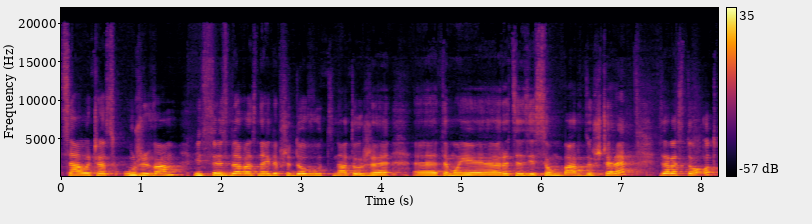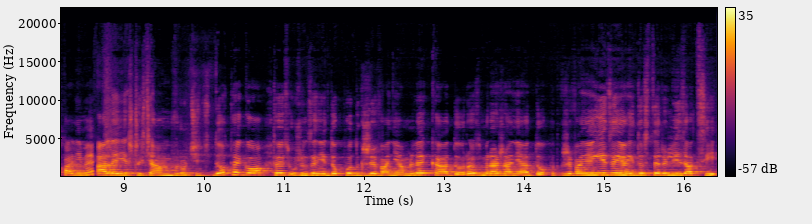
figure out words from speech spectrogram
cały czas używam, więc to jest dla Was najlepszy dowód na to, że e, te moje recenzje są bardzo szczere. Zaraz to odpalimy, ale jeszcze chciałam wrócić do tego. To jest urządzenie do podgrzewania mleka, do rozmrażania, do podgrzewania jedzenia i do sterylizacji.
